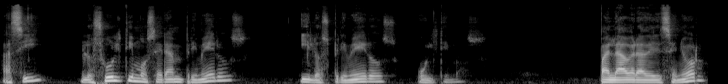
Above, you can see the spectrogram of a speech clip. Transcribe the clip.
Así, los últimos serán primeros y los primeros últimos. Palabra del Señor,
